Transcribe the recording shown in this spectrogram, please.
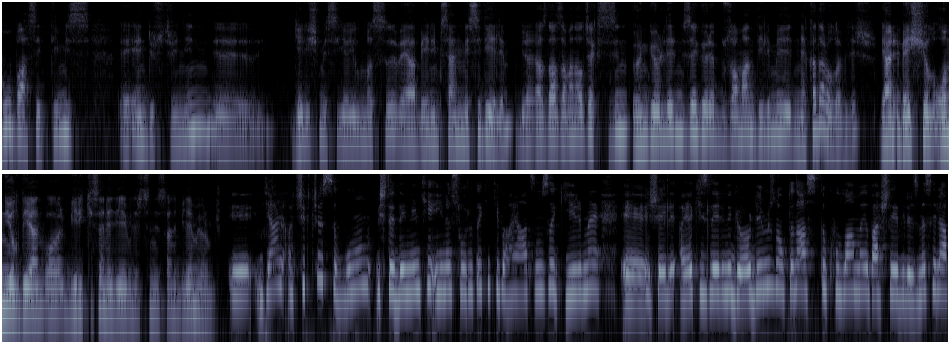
bu bahsettiğimiz e, endüstrinin e, gelişmesi, yayılması veya benimsenmesi diyelim biraz daha zaman alacak. Sizin öngörülerinize göre bu zaman dilimi ne kadar olabilir? Yani 5 yıl, 10 yıl diyen 1-2 sene diyebilirsiniz. Hani bilemiyorum. Ee, yani açıkçası bunun işte deminki yine sorudaki gibi hayatımıza girme e, şeyle ayak izlerini gördüğümüz noktada aslında kullanmaya başlayabiliriz. Mesela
